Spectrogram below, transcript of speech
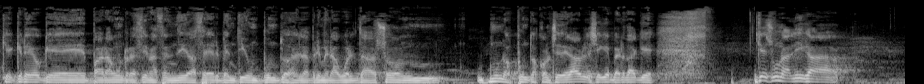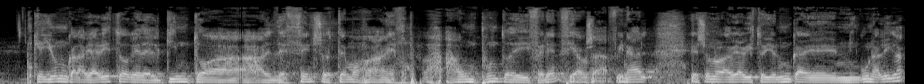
que creo que para un recién ascendido hacer 21 puntos en la primera vuelta son unos puntos considerables, sí que es verdad que, que es una liga que yo nunca la había visto, que del quinto al descenso estemos a, un punto de diferencia. O sea, al final eso no lo había visto yo nunca en ninguna liga.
